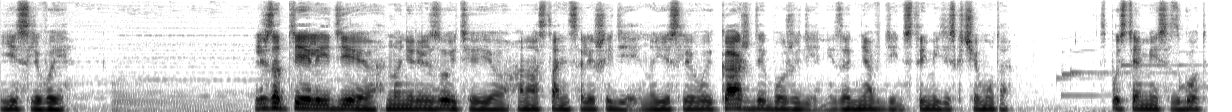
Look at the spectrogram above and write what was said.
если вы лишь затеяли идею, но не реализуете ее, она останется лишь идеей. Но если вы каждый божий день, изо дня в день стремитесь к чему-то, спустя месяц, год,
